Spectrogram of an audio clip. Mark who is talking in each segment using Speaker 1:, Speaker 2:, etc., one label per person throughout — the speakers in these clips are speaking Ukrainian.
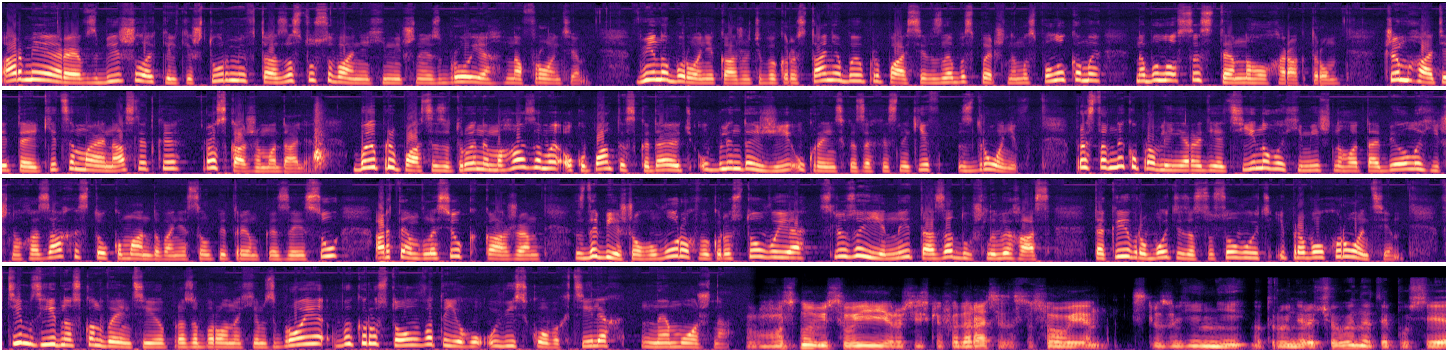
Speaker 1: Армія РФ збільшила кількість штурмів та застосування хімічної зброї на фронті. В Мінобороні кажуть, використання боєприпасів з небезпечними сполуками набуло системного характеру. Чим гатять та які це має наслідки, розкажемо далі. Боєприпаси з отруєними газами окупанти скидають у бліндажі українських захисників з дронів. Представник управління радіаційного, хімічного та біологічного захисту командування сил підтримки ЗСУ Артем Власюк каже, здебільшого ворог використовує сльозогінний та задушливий газ. Такий в роботі застосовують і правоохоронці. Втім, згідно з конвенцією про заборону хімзброї, використовувати його у військових цілях не можна.
Speaker 2: В основі своїй Російська Федерація застосовує сльозогінні отруйні речовини типу CSCN,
